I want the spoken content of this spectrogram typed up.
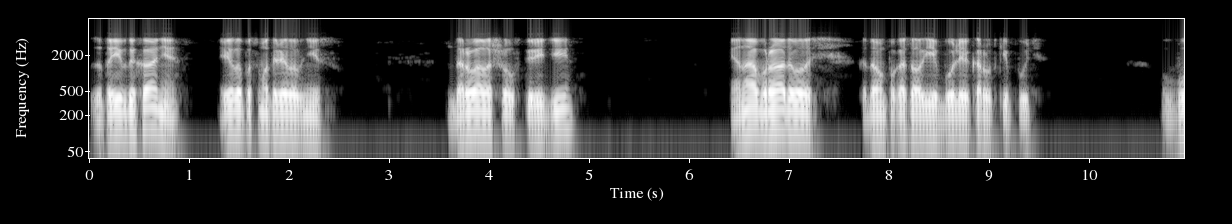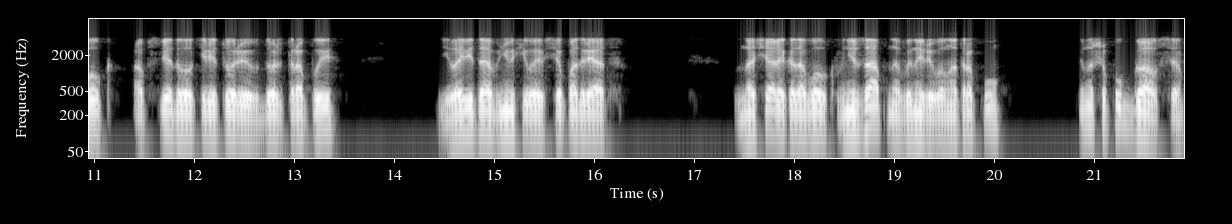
Затаив дыхание, Эйла посмотрела вниз. Дарвала шел впереди, и она обрадовалась, когда он показал ей более короткий путь. Волк обследовал территорию вдоль тропы, деловито обнюхивая все подряд. Вначале, когда волк внезапно выныривал на тропу, юноша пугался,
